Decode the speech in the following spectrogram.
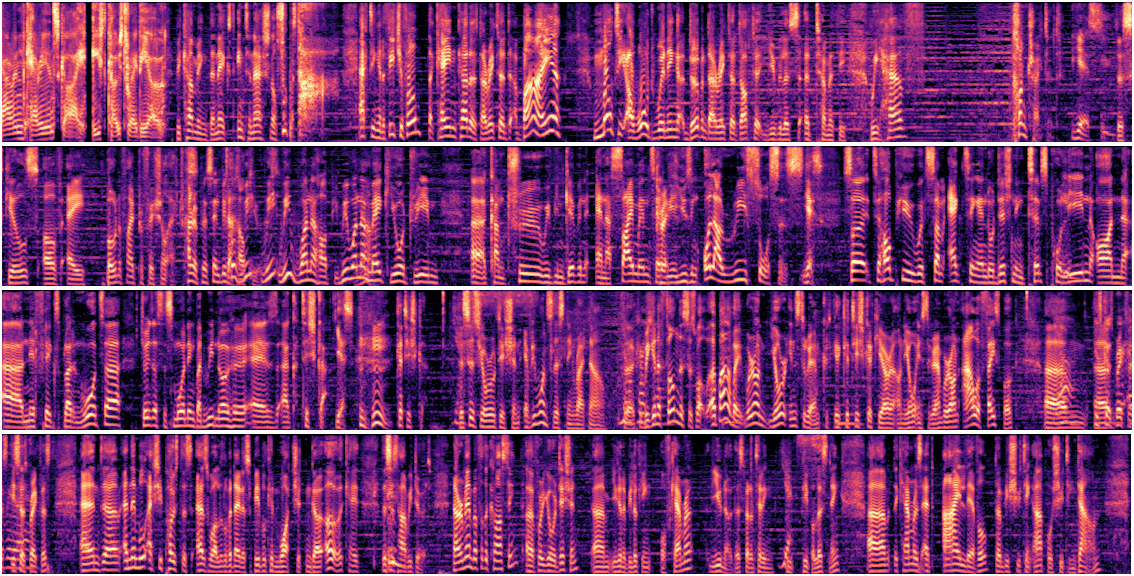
Darren, Kerry, and Sky, East Coast Radio. becoming the next international superstar. Acting in a feature film, The Cane Cutters, directed by multi award winning Durban director Dr. Eubulus uh, Timothy. We have contracted Yes, the skills of a bona fide professional actress. hundred percent. Because we, we we want to help you. We want to Yeah. make your dream uh, come true. We've been given an assignment, and Correct. we are using all our resources. Yes. So to help you with some acting and auditioning tips, Pauline on uh, Netflix Blood and Water joins us this morning, but we know her as uh, Katishka. Yes. Mm-hmm. Katishka. This is your audition. Everyone's listening right now. No we're going to film this as well. Uh, by the way, we're on your Instagram, K- K- Katishka Kiara on your Instagram. We're on our Facebook, um, East Coast um, Breakfast. East Coast Breakfast, and um, and then we'll actually post this as well a little bit later, so people can watch it and go, oh, okay, this is how we do it. Now, remember for the casting uh, for your audition, um, you're going to be looking off camera. You know this, but I'm telling Yes. people listening, um, the camera's at eye level. Don't be shooting up or shooting down,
